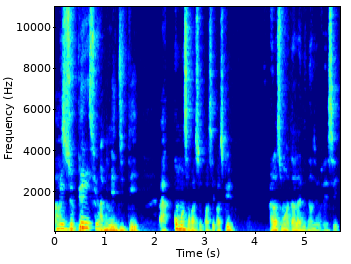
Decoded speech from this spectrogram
à ce Méditer que, surtout. à méditer, à comment ça va se passer, parce que Allah subhanahu dit dans un verset,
